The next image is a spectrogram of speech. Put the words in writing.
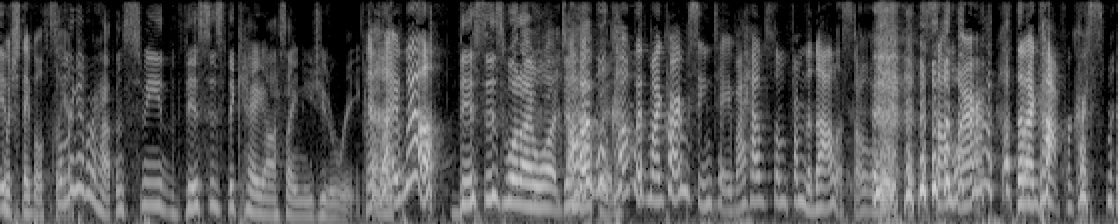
which they both cleared. something ever happens to me, this is the chaos I need you to wreak. I will. this is what I want to I will come with my crime scene tape. I have some from the dollar store somewhere that I got for Christmas.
